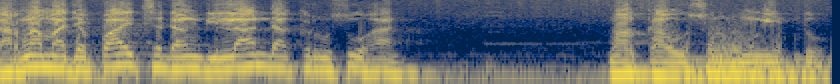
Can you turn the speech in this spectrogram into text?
karena Majapahit sedang dilanda kerusuhan, maka usulmu itu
